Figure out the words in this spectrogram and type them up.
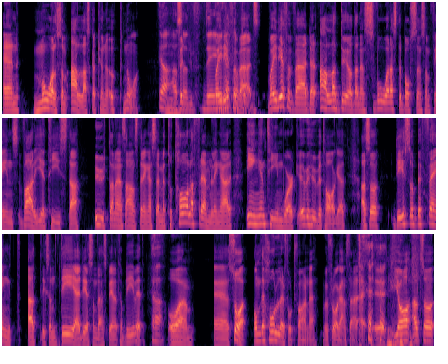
än mål som alla ska kunna uppnå. Ja, mm. alltså, är vad är det för värld? Vad är det för värld där alla dödar den svåraste bossen som finns varje tisdag utan att ens anstränga sig med totala främlingar, ingen teamwork överhuvudtaget. Alltså, det är så befängt att liksom det är det som det här spelet har blivit. Ja. Och eh, så, om det håller fortfarande, med frågan så här. Eh, ja, alltså,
